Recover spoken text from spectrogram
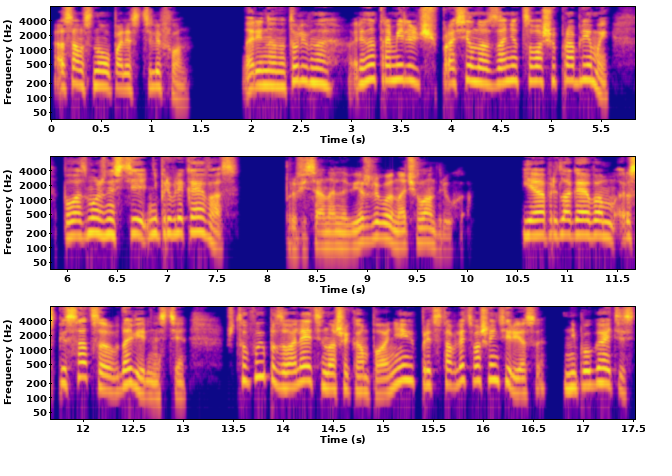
А сам снова полез в телефон. «Арина Анатольевна, Ренат Рамилевич просил нас заняться вашей проблемой, по возможности не привлекая вас». Профессионально вежливо начал Андрюха. Я предлагаю вам расписаться в доверенности, что вы позволяете нашей компании представлять ваши интересы. Не пугайтесь,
